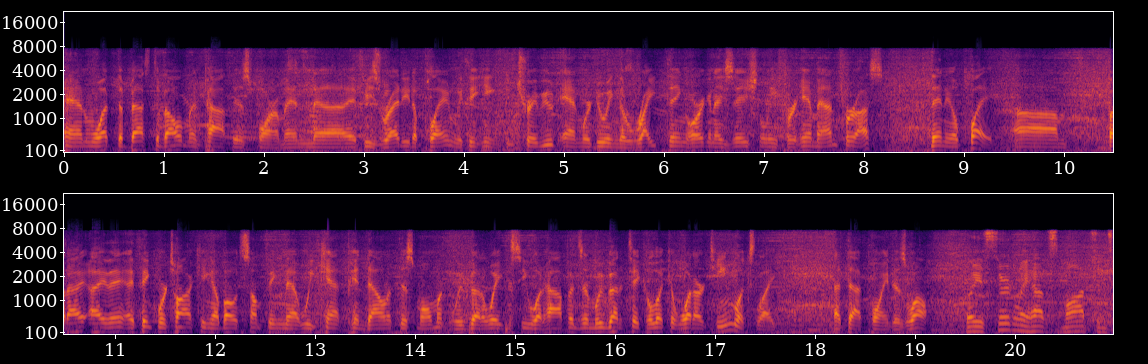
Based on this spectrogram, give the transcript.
and what the best development path is for him. And uh, if he's ready to play, and we think he can contribute, and we're doing the right thing organizationally for him and for us, then he'll play. Um, but I, I, I, think we're talking about something that we can't pin down at this moment. We've got to wait and see what happens, and we've got to take a look at what our team looks like at that point as well. Well, you certainly have some options.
